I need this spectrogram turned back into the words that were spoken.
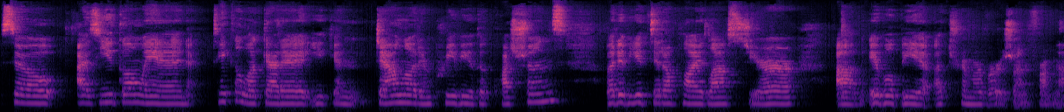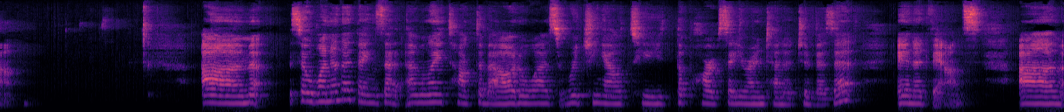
so as you go in, take a look at it. You can download and preview the questions. But if you did apply last year, um, it will be a trimmer version from that. Um, so one of the things that Emily talked about was reaching out to the parks that you're intended to visit in advance. Um,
